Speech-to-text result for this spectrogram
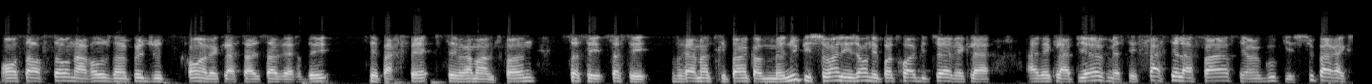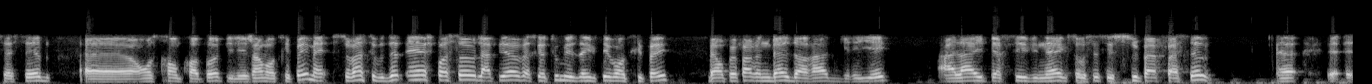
On sort ça, on arrose d'un peu de jus de citron avec la salsa verdée. C'est parfait, c'est vraiment le fun. Ça, c'est ça, c'est vraiment tripant comme menu. Puis souvent, les gens, n'est pas trop habitués avec la avec la pieuvre, mais c'est facile à faire. C'est un goût qui est super accessible. Euh, on se trompera pas, puis les gens vont triper. Mais souvent, si vous dites, eh, je suis pas sûr de la pieuvre, est-ce que tous mes invités vont triper? Ben, on peut faire une belle dorade grillée à l'ail, persil, vinaigre. Ça aussi, c'est super facile. Euh, euh,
